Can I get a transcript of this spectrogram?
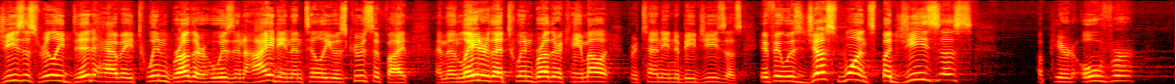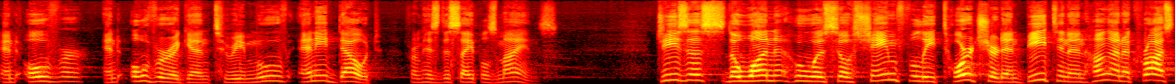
Jesus really did have a twin brother who was in hiding until he was crucified, and then later that twin brother came out pretending to be Jesus. If it was just once, but Jesus appeared over and over and over again to remove any doubt from his disciples' minds. Jesus, the one who was so shamefully tortured and beaten and hung on a cross,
